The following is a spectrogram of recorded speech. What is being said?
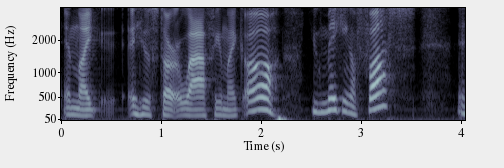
And like he'll start laughing, like, oh, you making a fuss?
